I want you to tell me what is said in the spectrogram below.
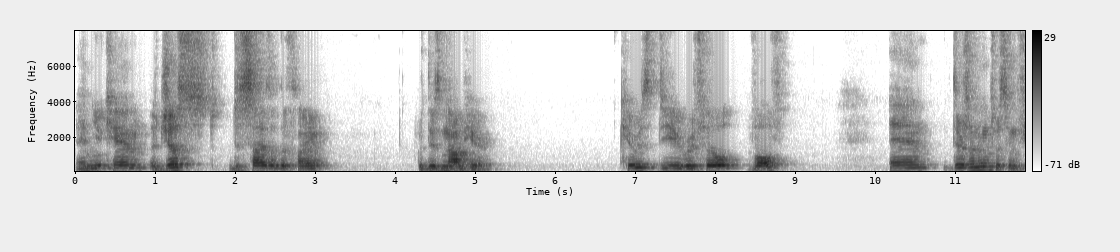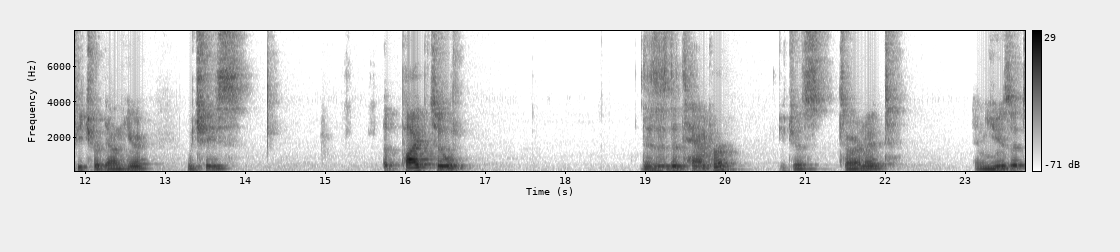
And you can adjust the size of the flame with this knob here. Here is the refill valve. And there's an interesting feature down here, which is a pipe tool. This is the tamper you just turn it and use it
